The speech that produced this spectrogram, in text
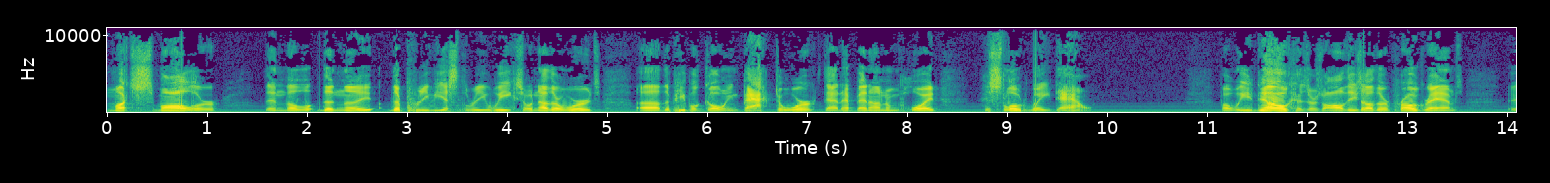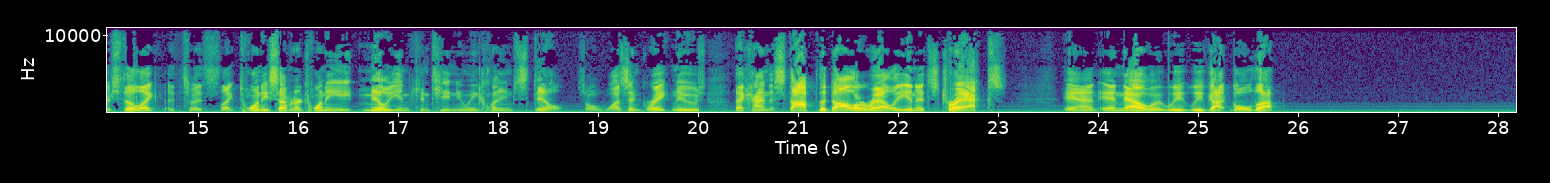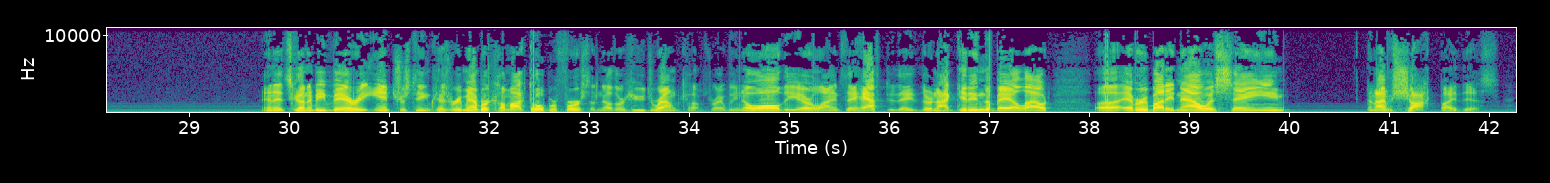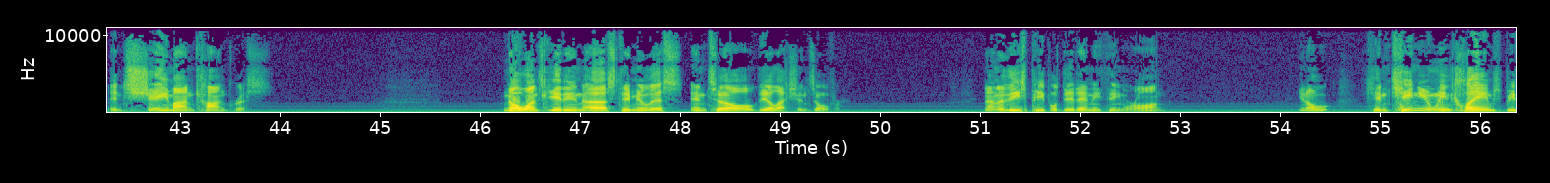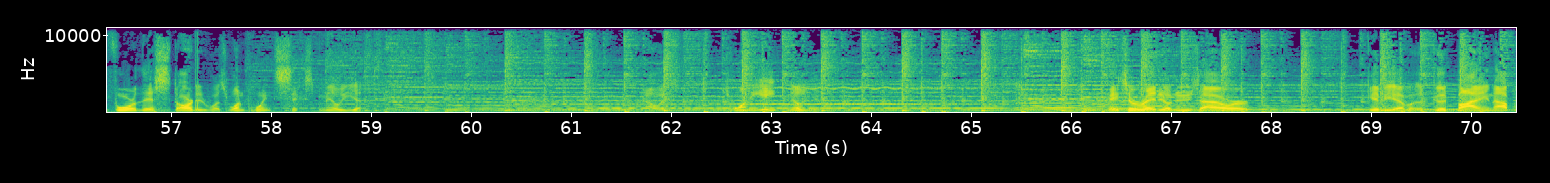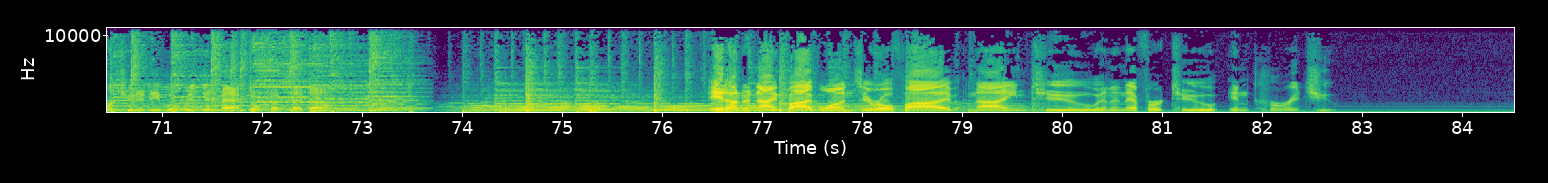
much smaller than the than the the previous three weeks. So in other words, uh, the people going back to work that have been unemployed has slowed way down. But we know because there's all these other programs. There's still like it's, it's like 27 or 28 million continuing claims still. So it wasn't great news. That kind of stopped the dollar rally in its tracks, and and now we we've got gold up. And it's going to be very interesting because remember, come October first, another huge round comes. Right? We know all the airlines they have to. They they're not getting the bailout. Uh, everybody now is saying, and I'm shocked by this, and shame on Congress. No one's getting a stimulus until the election's over. None of these people did anything wrong. You know, continuing claims before this started was 1.6 million. 28 million. Patriot Radio News Hour give you a, a, good buying opportunity when we get back. Don't touch that dial. 800 951 0592 in an effort to encourage you.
